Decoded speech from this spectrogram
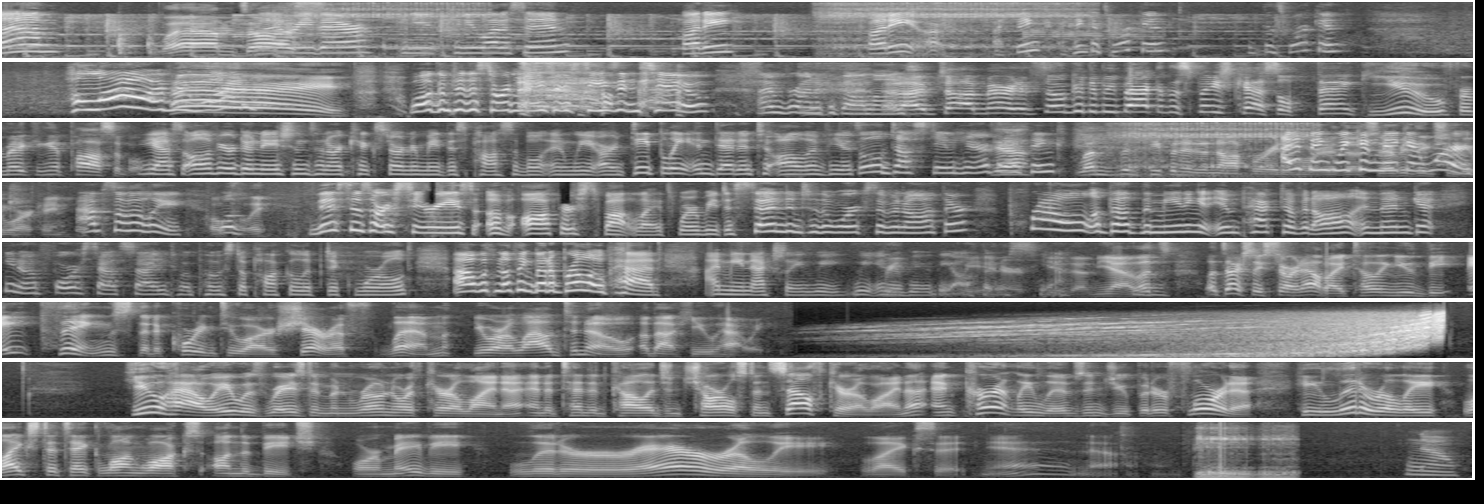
Lem, Lamb, it's us. are you there? Can you can you let us in, buddy? Buddy, uh, I think I think it's working. I think it's working. Hello, everyone. Hey! Welcome to the Sword and Laser Season Two. I'm Veronica And I'm Tom Merritt. It's so good to be back in the Space Castle. Thank you for making it possible. Yes, all of your donations and our Kickstarter made this possible, and we are deeply indebted to all of you. It's a little dusty in here, but I think Lem's been keeping it in operating I think order, we though, can so make it work. Absolutely. Hopefully. Well, this is our series of author spotlights where we descend into the works of an author, prowl about the meaning and impact of it all, and then get, you know, forced outside into a post-apocalyptic world uh, with nothing but a Brillo pad. I mean, actually, we, we interview the We authors. interview yeah. them. Yeah, let's let's actually start out by telling you the eight things that, according to our sheriff Lem, you are allowed to know about Hugh Howey. Hugh Howey was raised in Monroe, North Carolina, and attended college in Charleston, South Carolina, and currently lives in Jupiter, Florida. He literally likes to take long walks on the beach, or maybe literarily likes it. Yeah, no. No.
